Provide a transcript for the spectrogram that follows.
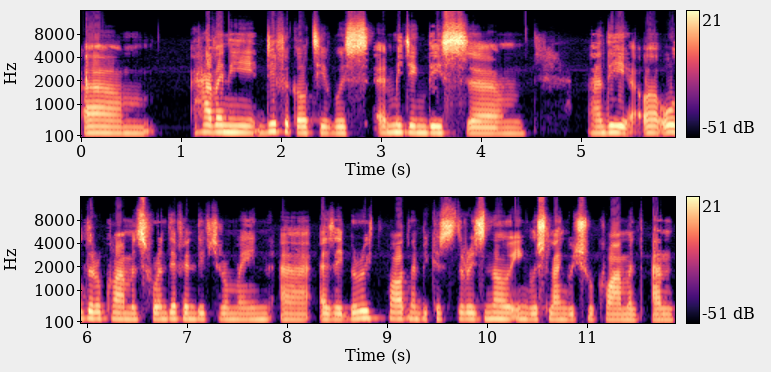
um, have any difficulty with uh, meeting this. um, uh, the uh, all the requirements for indefinite leave to remain uh, as a bereaved partner because there is no English language requirement and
